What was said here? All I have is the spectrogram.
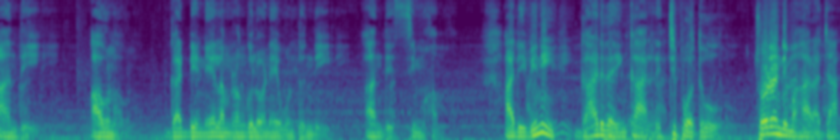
అంది. అవును గడ్డి నీలం రంగులోనే ఉంటుంది అంది సింహం. అది విని గాడిద ఇంకా రెచ్చిపోతూ చూడండి మహారాజా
